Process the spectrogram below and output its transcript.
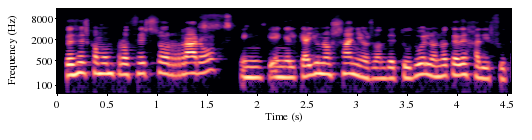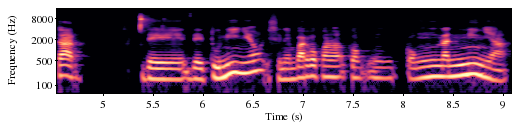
Entonces es como un proceso raro en el que hay unos años donde tu duelo no te deja disfrutar de, tu niño, y sin embargo con, una niña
